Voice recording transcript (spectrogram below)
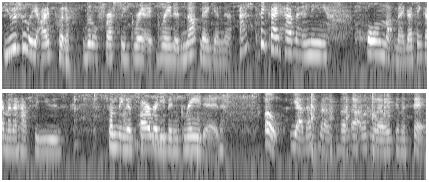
usually I put a little freshly grated nutmeg in there. I don't think I have any whole nutmeg. I think I'm going to have to use something that's already been grated. Oh, yeah, that's the, that was what I was going to say.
